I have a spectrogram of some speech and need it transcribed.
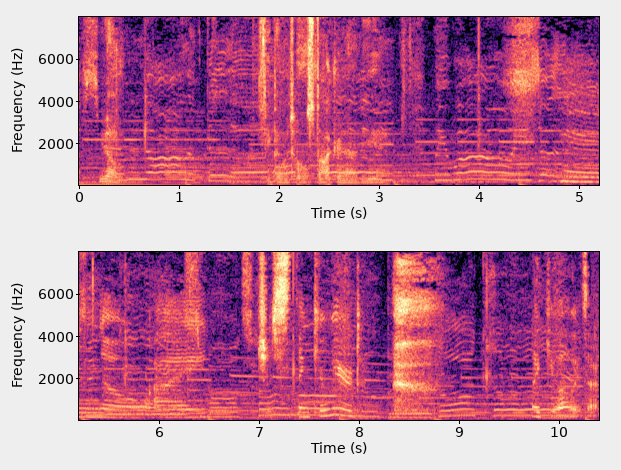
You don't think I'm a total stalker now, do you? Hmm, no, I just think you're weird. like you always are.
